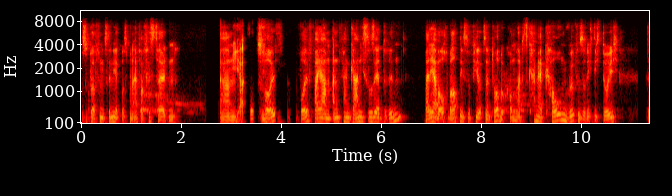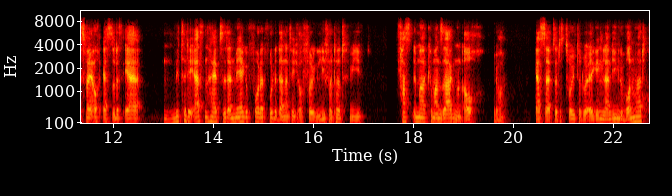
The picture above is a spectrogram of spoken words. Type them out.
super funktioniert, muss man einfach festhalten. Ähm, Ja. Wolf, Wolf war ja am Anfang gar nicht so sehr drin, weil er aber auch überhaupt nicht so viel auf sein Tor bekommen hat. Es kam ja kaum Würfe so richtig durch. Das war ja auch erst so, dass er Mitte der ersten Halbzeit dann mehr gefordert wurde, dann natürlich auch voll geliefert hat, wie fast immer, kann man sagen. Und auch, ja, erste Halbzeit das Torhüter-Duell gegen Landin gewonnen hat.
